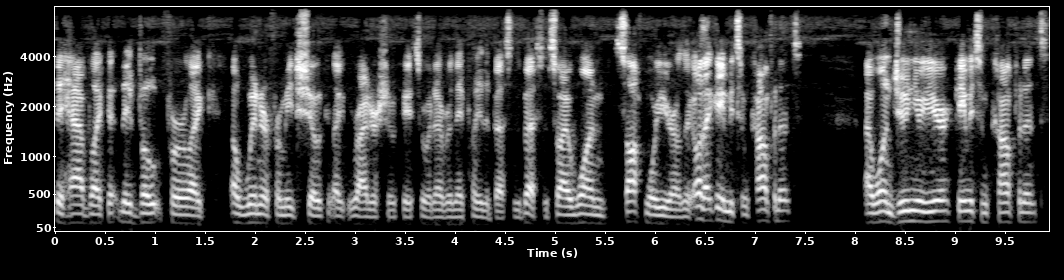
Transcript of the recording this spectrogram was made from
they have like a, they vote for like a winner from each show, like writer showcase or whatever, and they play the best of the best. And so I won sophomore year. I was like, oh, that gave me some confidence. I won junior year, gave me some confidence.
